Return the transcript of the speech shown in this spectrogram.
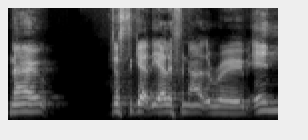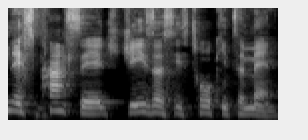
Now, just to get the elephant out of the room, in this passage, Jesus is talking to men.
